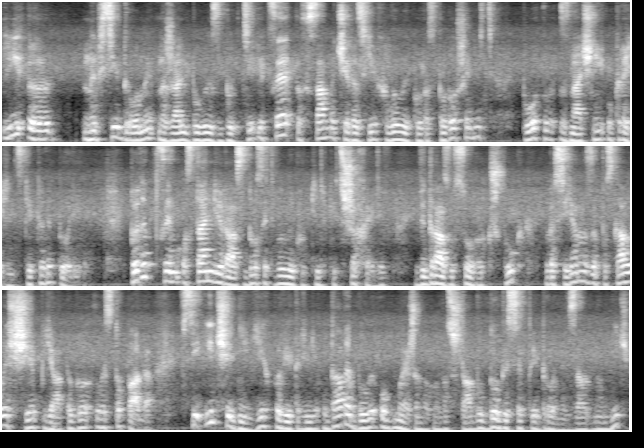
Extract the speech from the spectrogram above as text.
І не всі дрони, на жаль, були збиті, і це саме через їх велику розпорошеність по значній українській території. Перед цим останній раз досить велику кількість шахедів, відразу 40 штук, росіяни запускали ще 5 листопада. Всі інші дні їх повітряні удари були обмеженого масштабу до 10 дронів за одну ніч,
